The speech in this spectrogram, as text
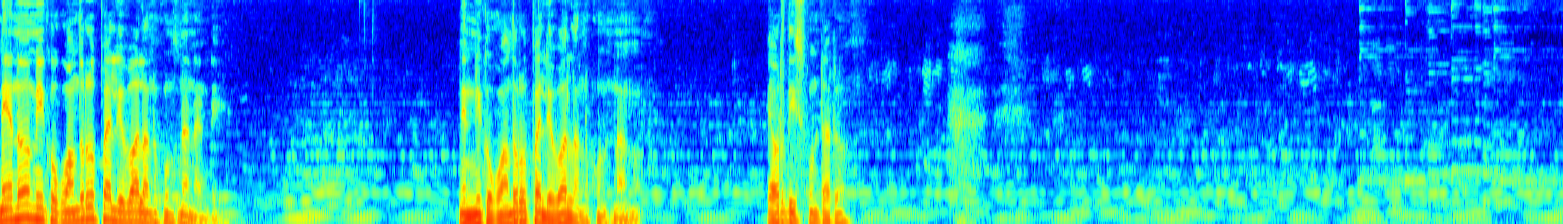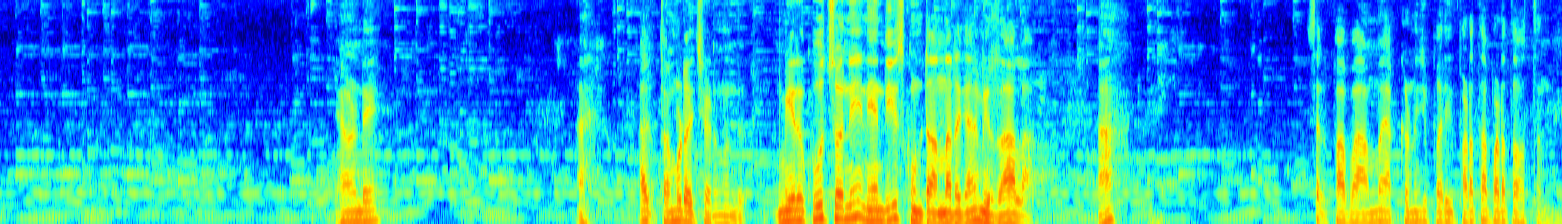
నేను మీకు ఒక వంద రూపాయలు ఇవ్వాలనుకుంటున్నానండి. నేను మీకు ఒక వంద రూపాయలు ఇవ్వాలనుకుంటున్నాను. ఎవరు తీసుకుంటారు? ఏమండి? తమ్ముడు వచ్చాడు ముందు. మీరు కూర్చొని నేను తీసుకుంటా అన్నారు కానీ మీరు రాలా? సరే పాప ఆ అమ్మాయి అక్కడి నుంచి పరి పడతా పడతా వస్తుంది.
